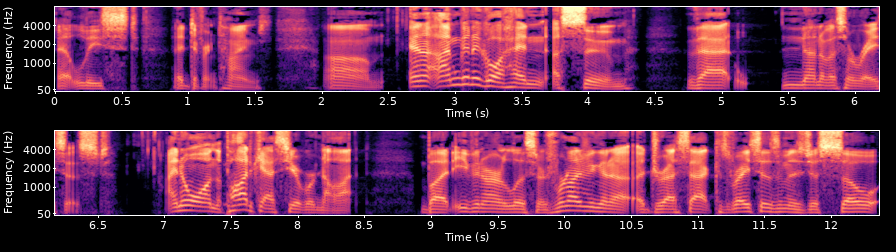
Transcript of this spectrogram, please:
at least at different times. Um, and I'm going to go ahead and assume that none of us are racist. I know on the podcast here we're not, but even our listeners, we're not even going to address that because racism is just so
